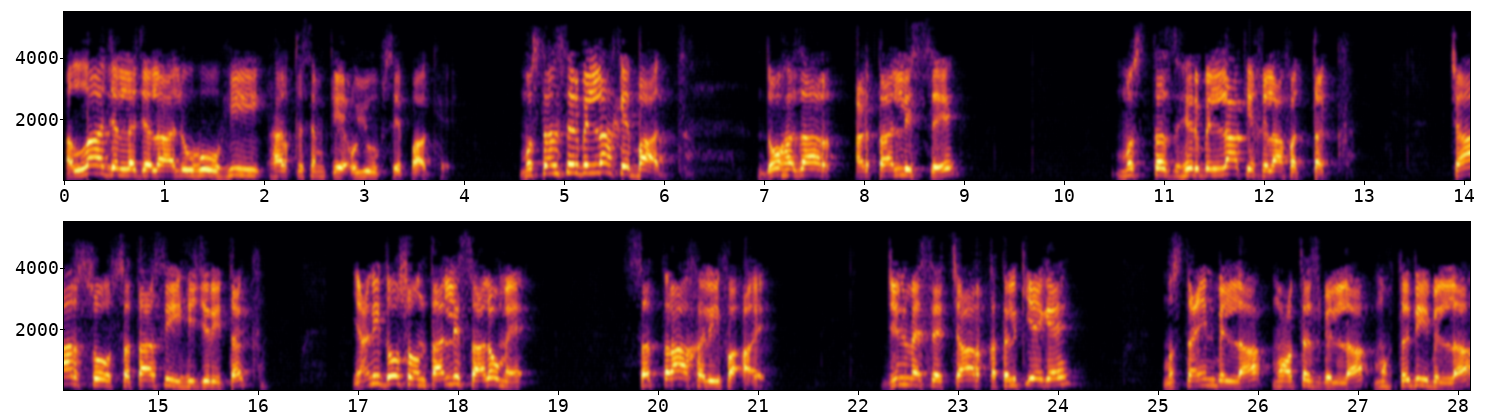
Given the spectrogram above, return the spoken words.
اللہ جل جلالہ ہی ہر قسم کے عیوب سے پاک ہے۔ مستنصر باللہ کے بعد دو ہزار اڑتالیس سے مستظہر باللہ کی خلافت تک، چار سو ستاسی ہجری تک یعنی دو سو انتالیس سالوں میں سترہ خلیفہ آئے، جن میں سے چار قتل کیے گئے، مستعین باللہ، معتز باللہ محتدی باللہ،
